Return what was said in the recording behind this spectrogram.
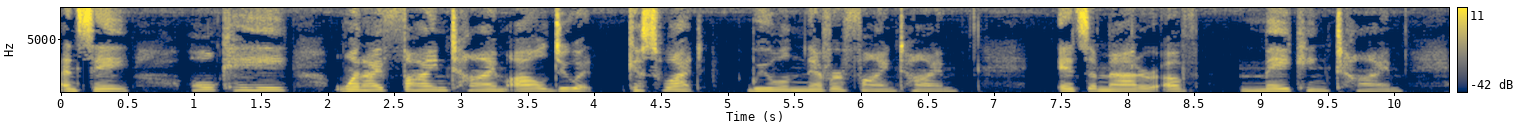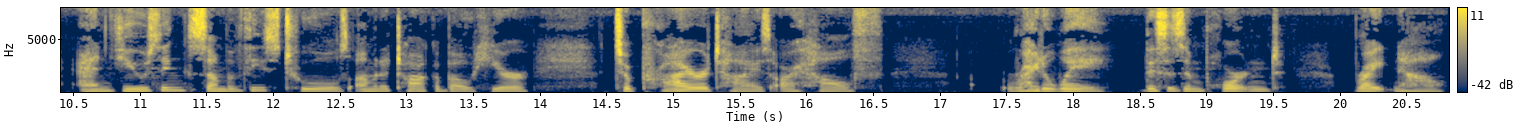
and say okay when i find time i'll do it. Guess what? We will never find time. It's a matter of making time and using some of these tools i'm going to talk about here to prioritize our health right away. This is important right now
